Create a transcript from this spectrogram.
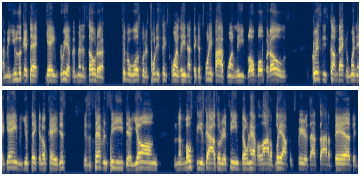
I mean, you look at that game three up in Minnesota, Timberwolves with a 26 point lead, and I think a 25 point lead, blow both of those. Grizzlies come back and win that game, and you're thinking, okay, this is a seven seed. They're young. Most of these guys on their team don't have a lot of playoff experience outside of Bev and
